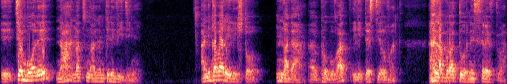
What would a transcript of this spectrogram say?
И тем более на национальном телевидении. Они говорили, что надо э, пробовать или тестировать лабораторные средства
